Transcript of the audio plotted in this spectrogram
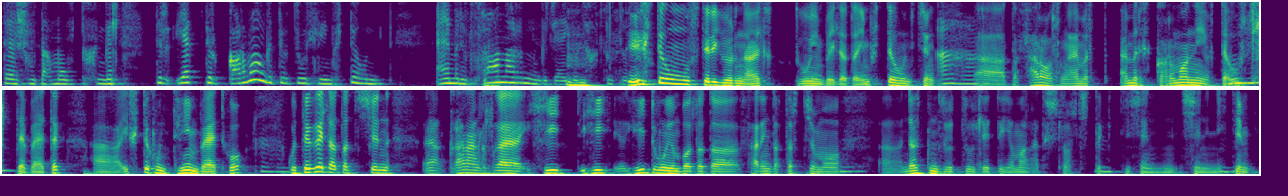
тэ шүд ам өвдөх ингээл тэр яг тэр гормон гэдэг зүйл эмэгтэй хүнд амар фоноор нь ингэж айгүй зөгтөг зүйл. Эрэгтэй хүмүүс тэрийг юу н ойлгодгүй юм байл одоо эмэгтэй хүн чинь одоо сар болгон амар их гормоны юутай өөрчлөлттэй байдаг. А эрэгтэй хүн тийм байдгүй. Гэхдээ тэгэл одоо жишээ нь гар хангалгаа хийдэг юм бол одоо сарын дотор ч юм уу нойтон зүзүүлээдэг юм гадагшлуулцдаг жишээ нь жишээ нь нэг тийм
